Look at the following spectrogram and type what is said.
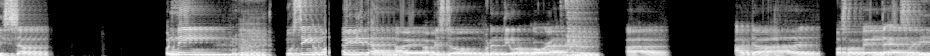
hisap pening. Pusing kepala kita. Habis habis itu berhenti merokok kan. Ah, ada pas waktu MTS lagi.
